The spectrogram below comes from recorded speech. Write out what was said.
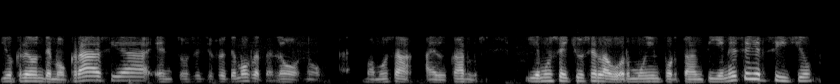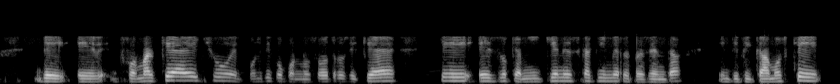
yo creo en democracia, entonces yo soy demócrata. No, no, vamos a, educarlos. Y hemos hecho esa labor muy importante. Y en ese ejercicio de eh, formar qué ha hecho el político por nosotros y qué, qué es lo que a mí, quién es que aquí me representa, identificamos que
